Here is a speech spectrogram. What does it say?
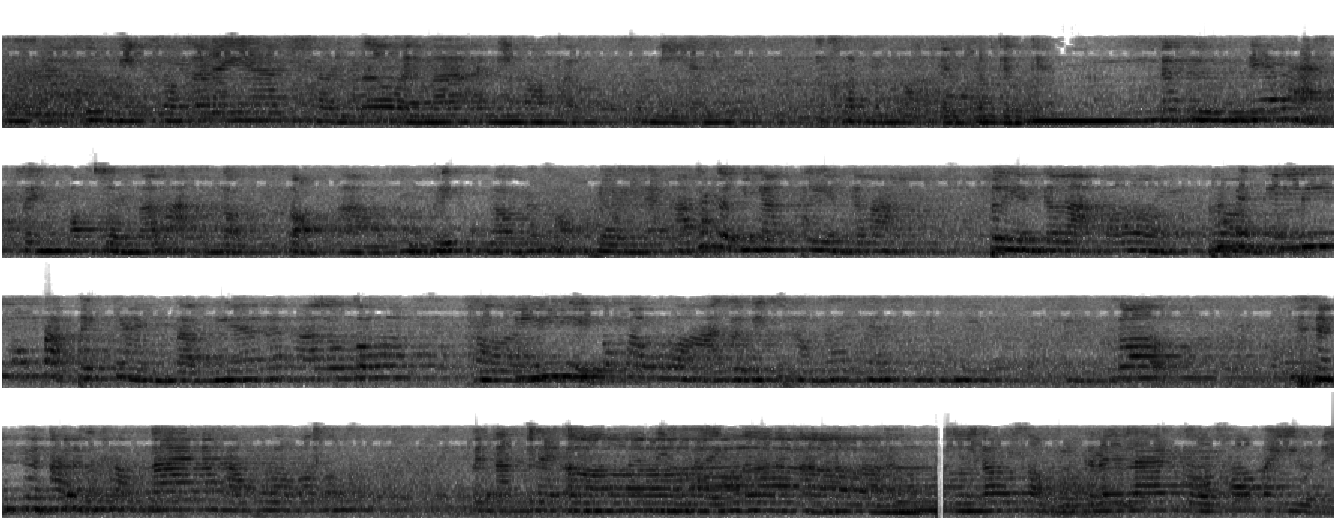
คือคุณมิกเขาก็ได้แยกคาแรคเตอร์ไว้ว่า อันนี้เหมาะกับคนนี้อันนี้อีกคนเป็นเหมาะเป็นคนเก่งๆก็คือเนี่ยแหละเป็นเหมาะสมแล้วล่ะสำหรับสองอ่าบุคลิกของเราทั้งสองคนนะคะ ถ้าเกิดมีการเปลี่ยนกันล่ะเปลี่ยนกันล่ะเออถ้าเป็นมิลลี่ต้องแบบไปแข่งแบบเนี้ยนะคะ แล้วก็มิลลี่ต้องมาหวานแบบนี้จะทำได้ไหมมิลลี่ ก็อาจจะทำได้นะคะ เพราะเราก็ต้อง เป็นนักแสดงต้องไม่เป็นคาแรคเตอร์นั้นนะคะวันนี้เราสองคนก็ได้แลกตัวเข้าไปอยู่ใน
